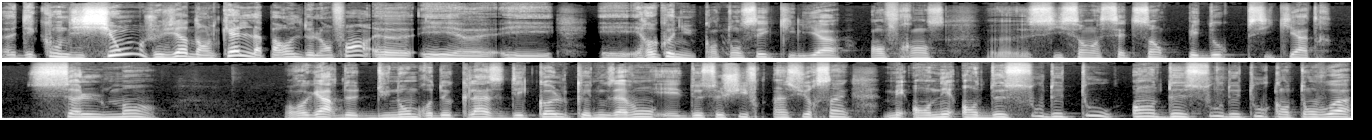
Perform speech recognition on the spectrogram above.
des conditions, je veux dire, dans lesquelles la parole de l'enfant est, est, est reconnue. Quand on sait qu'il y a en France 600 à 700 pédopsychiatres seulement au regard du nombre de classes d'écoles que nous avons et de ce chiffre 1 sur 5. Mais on est en dessous de tout, en dessous de tout quand on voit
